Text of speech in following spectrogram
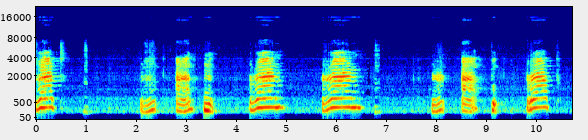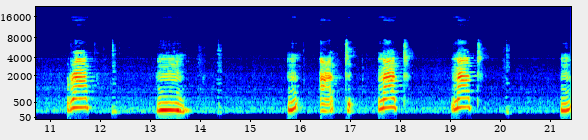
rat, r, an, ran, ran, r, ap, rap, rap, mm, mm, at, mat, mat, mm,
